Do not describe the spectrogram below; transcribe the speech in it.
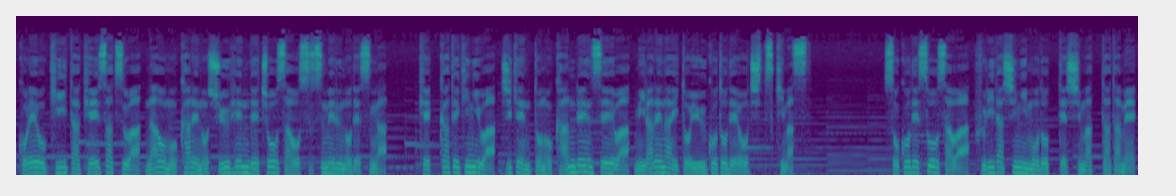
これを聞いた警察はなおも彼の周辺で調査を進めるのですが、結果的には事件との関連性は見られないということで落ち着きます。そこで捜査は振り出しに戻ってしまったため、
